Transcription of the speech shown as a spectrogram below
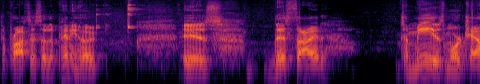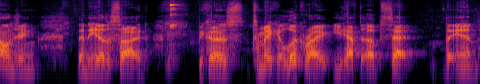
the process of the penny hook is this side, to me, is more challenging than the other side. Because to make it look right, you have to upset the end.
